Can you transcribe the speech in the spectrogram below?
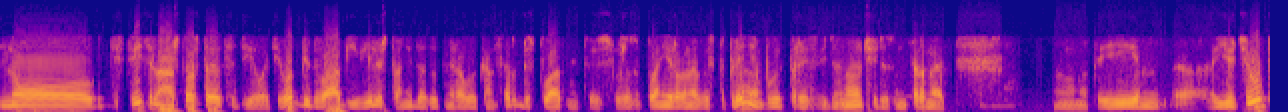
Но действительно, а что остается делать? И вот Би-2 объявили, что они дадут мировой концерт бесплатный. То есть уже запланированное выступление будет произведено через интернет. Вот. И э, YouTube,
